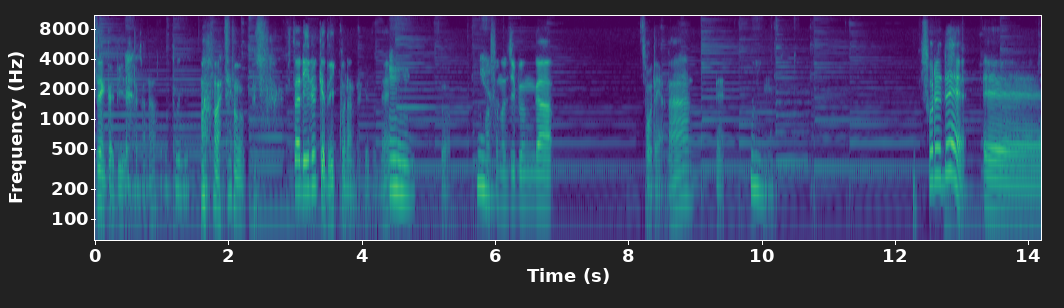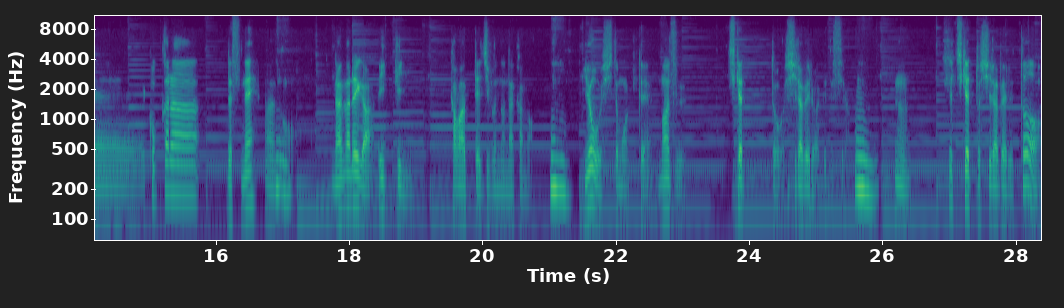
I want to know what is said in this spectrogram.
前回 B だったかな。本当に。まあまあでも、2人いるけど1個なんだけどね。うん。そうまあ、その自分が、そうだよな。うん。それで、えー、こっからですね、あの、流れが一気に変わって自分の中の、うん。よしと思って、まずチケットを調べるわけですよ。うん。うん。で、チケット調べると、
